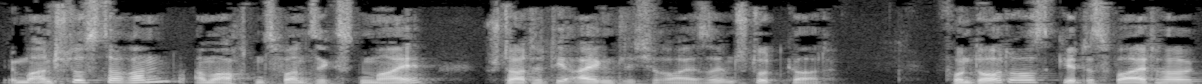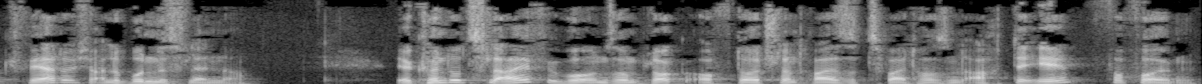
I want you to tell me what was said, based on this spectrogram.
Im Anschluss daran, am 28. Mai, startet die eigentliche Reise in Stuttgart. Von dort aus geht es weiter quer durch alle Bundesländer. Ihr könnt uns live über unseren Blog auf deutschlandreise2008.de verfolgen.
